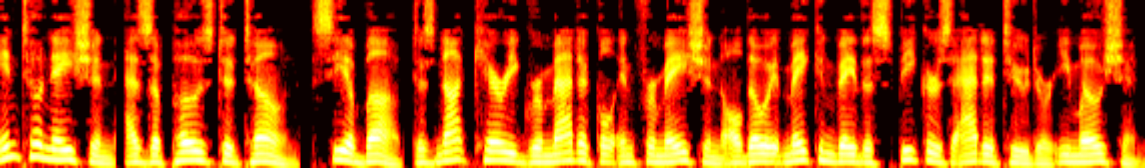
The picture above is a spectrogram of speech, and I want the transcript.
Intonation as opposed to tone, see above does not carry grammatical information although it may convey the speaker's attitude or emotion.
